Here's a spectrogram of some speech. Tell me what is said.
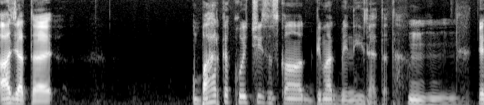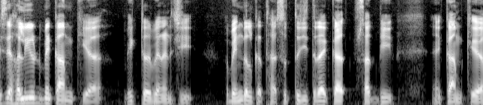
आ जाता है बाहर का कोई चीज़ उसका दिमाग में नहीं रहता था। हम्म, हम्म, जैसे हॉलीवुड में काम किया विक्टर बनर्जी बंगाल का था सत्यजीत राय का साथ भी काम किया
